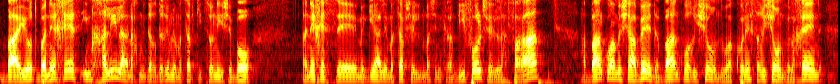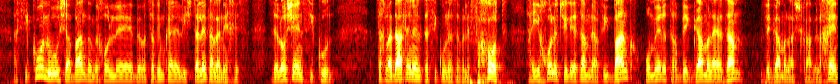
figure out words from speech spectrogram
בעיות בנכס, אם חלילה אנחנו מדרדרים למצב קיצוני שבו הנכס אה, מגיע למצב של מה שנקרא דיפולט, של הפרה, הבנק הוא המשעבד, הבנק הוא הראשון, הוא הכונס הראשון, ולכן הסיכון הוא שהבנק גם יכול אה, במצבים כאלה להשתלט על הנכס. זה לא שאין סיכון. צריך לדעת לנהל את הסיכון הזה, אבל לפחות היכולת של יזם להביא בנק אומרת הרבה גם על היזם וגם על ההשקעה. ולכן,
